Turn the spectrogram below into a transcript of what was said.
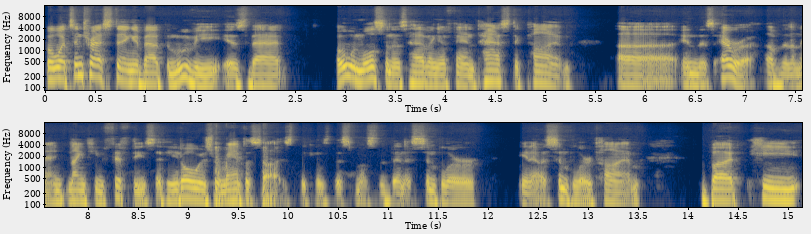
But what's interesting about the movie is that Owen Wilson is having a fantastic time uh, in this era of the 1950s that he'd always romanticized because this must have been a simpler, you know, a simpler time. But he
